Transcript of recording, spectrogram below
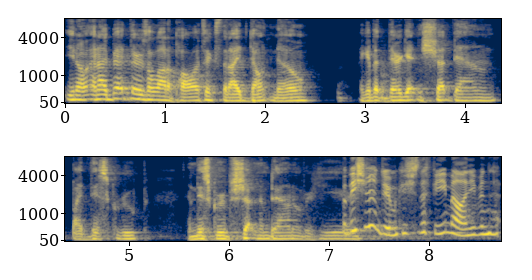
you know, and I bet there's a lot of politics that I don't know. Like I bet they're getting shut down by this group, and this group's shutting them down over here. But they shouldn't do him because she's a female, and even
